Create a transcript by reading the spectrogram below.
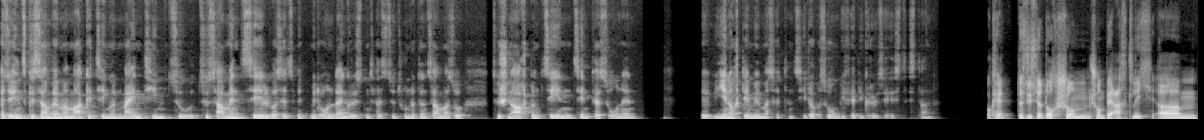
Also insgesamt, wenn man Marketing und mein Team zu, zusammenzählt, was jetzt mit, mit Online größtenteils zu tun hat, dann sagen wir so zwischen acht und zehn, zehn Personen. Äh, je nachdem, wie man es halt dann sieht, aber so ungefähr die Größe ist es dann. Okay, das ist ja doch schon, schon beachtlich. Ähm,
